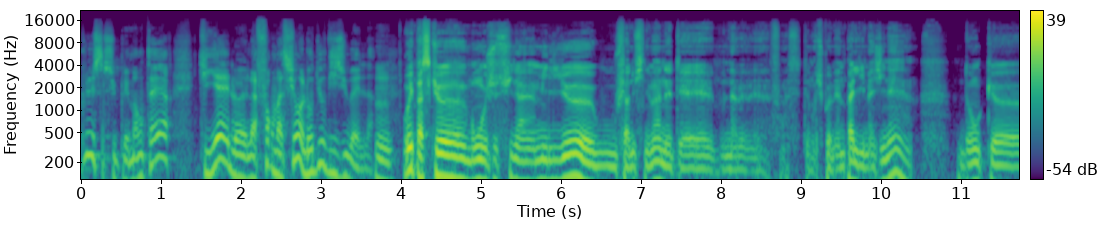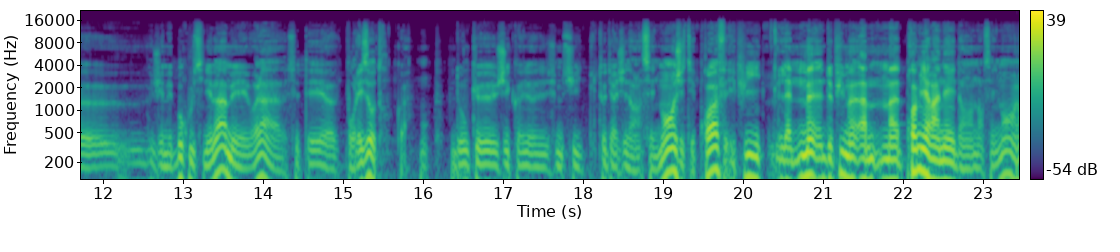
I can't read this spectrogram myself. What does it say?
plus supplémentaire qui est la formation à l'audiovisuel. Hmm. Oui, parce que bon, je suis dans un milieu où faire du cinéma n'était. Enfin, moi, je pouvais même pas l'imaginer. Donc euh, j'aimais beaucoup le cinéma, mais voilà, c'était euh, pour les autres. Quoi. Donc euh, je me suis plutôt dirigé dans l'enseignement, j'étais prof, et puis depuis ma, première année dans l'enseignement,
